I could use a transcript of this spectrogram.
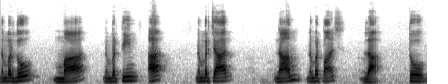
नंबर दो, मा। नंबर तीन आ नंबर चार नाम, नंबर पाँच, ला। तो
